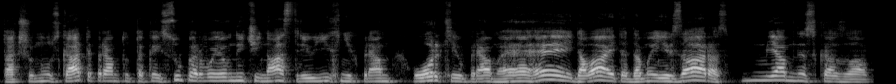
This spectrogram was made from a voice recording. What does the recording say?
Так що, ну, сказати, прям тут такий супервойовничий настрій у їхніх прям орків, прям егегей, давайте, да ми їх зараз. Я б не сказав.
